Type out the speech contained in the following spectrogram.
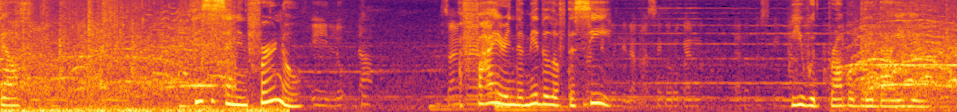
Myself, this is an inferno. A fire in the middle of the sea. We would probably die here.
